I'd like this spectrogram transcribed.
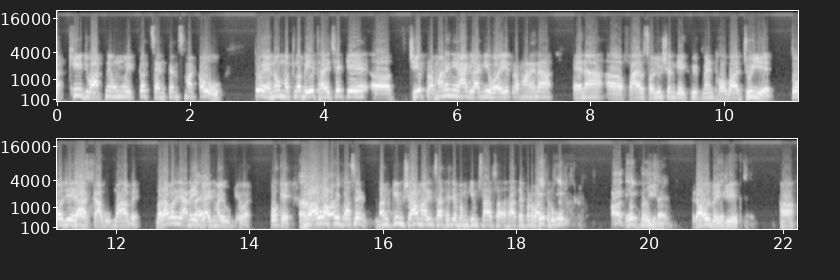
આખી જ વાતને હું એક જ સેન્ટેન્સમાં કહું તો એનો મતલબ એ થાય છે કે જે પ્રમાણેની આગ લાગી હોય એ પ્રમાણેના એના ફાયર સોલ્યુશન કે ઇક્વિપમેન્ટ હોવા જોઈએ તો જ. આગ કાબુમાં આવે. બરાબર છે? આને એક. લાઈનમાં એવું કહેવાય. ઓકે આવું આપણી પાસે બંકિમ શાહ મારી સાથે છે. બંકિમ શાહ સાથે પણ વાત કરું. એક મિનિટ સાહેબ. રાહુલભાઈ જી. હા.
